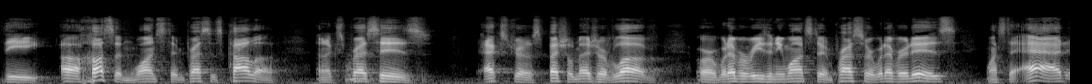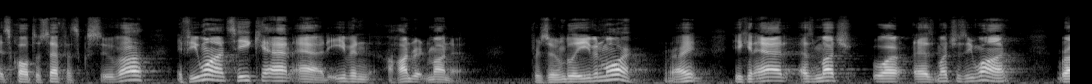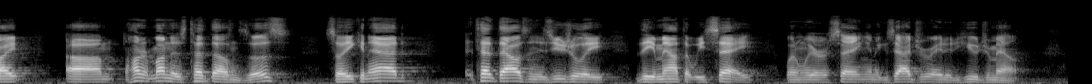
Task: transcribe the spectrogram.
the uh, chassan wants to impress his kala and express his extra special measure of love, or whatever reason he wants to impress her, whatever it is, wants to add, it's called Tosefes Ksuva. If he wants, he can add even a hundred mana, presumably even more, right? He can add as much as much as he want, right? Um, 100 mana is 10,000 zuz. So he can add 10,000 is usually the amount that we say when we're saying an exaggerated huge amount,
